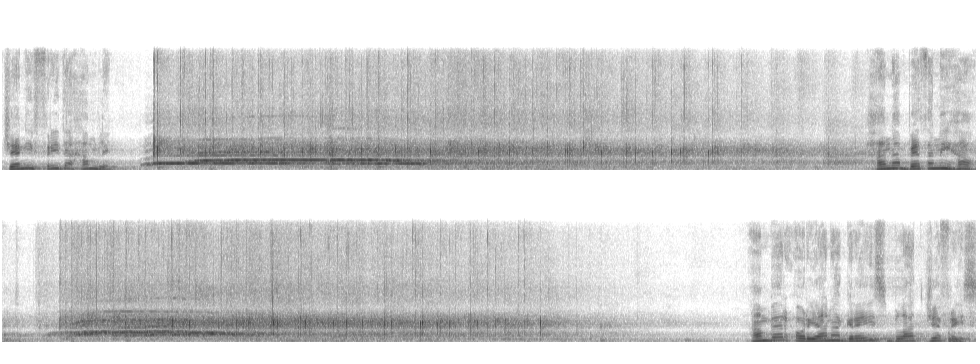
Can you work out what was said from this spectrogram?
Jenny Frida Hamlin. Hannah Bethany Howe. Amber Oriana Grace Blatt Jeffries.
